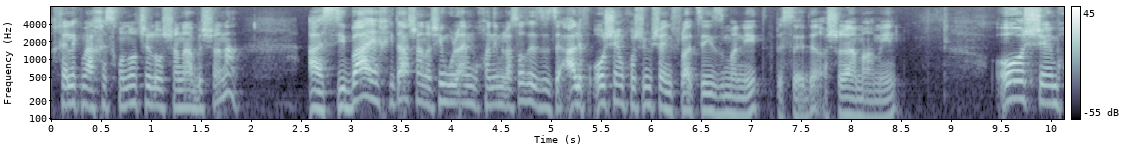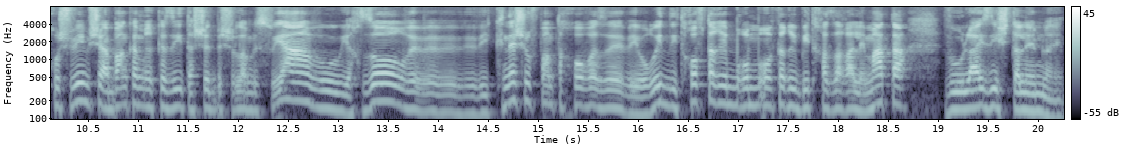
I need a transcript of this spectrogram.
חלק מהחסכונות שלו שנה בשנה. הסיבה היחידה שאנשים אולי מוכנים לעשות את זה, זה א', או שהם חושבים שהאינפלציה היא זמנית, בסדר, אשרי המאמין, או שהם חושבים שהבנק המרכזי יתעשת בשלב מסוים, והוא יחזור ויקנה שוב פעם את החוב הזה, ויוריד, ידחוף את רמות הריבית חזרה למטה, ואולי זה ישתלם להם.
